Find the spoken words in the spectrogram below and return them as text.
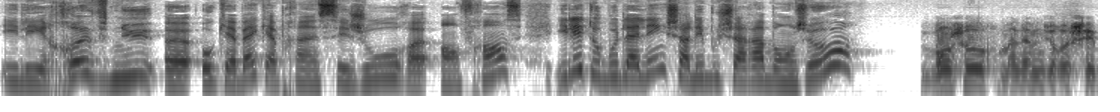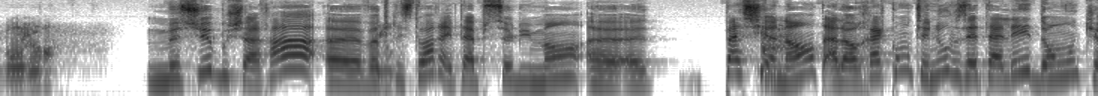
il est revenu euh, au Québec après un séjour euh, en France. Il est au bout de la ligne. Charlie Bouchara, bonjour. Bonjour, Madame Durocher, bonjour. Monsieur Bouchara, euh, votre histoire est absolument passionnante. Alors racontez-nous, vous êtes allé donc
